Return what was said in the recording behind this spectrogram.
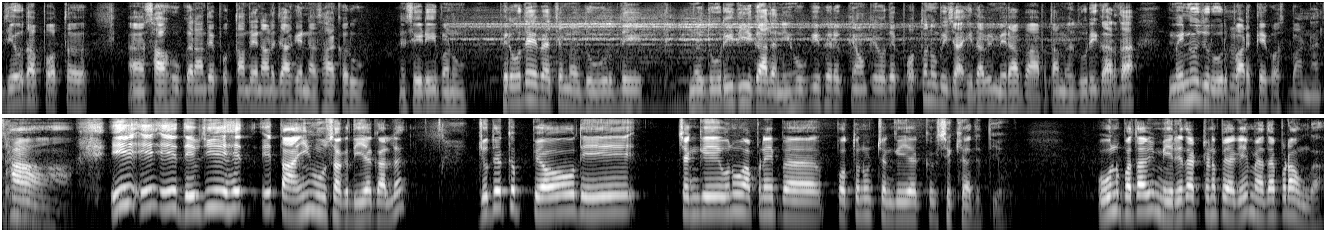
ਜੇ ਉਹਦਾ ਪੁੱਤ ਅ, ਦੇ ਪੁੱਤਾਂ ਦੇ ਨਾਲ ਜਾ ਕੇ ਨਸ਼ਾ ਕਰੂ ਨਸ਼ੇੜੀ ਬਣੂ, ਫਿਰ ਉਹਦੇ ਵਿੱਚ ਮਜ਼ਦੂਰ ਦੀ, ਮਜ਼ਦੂਰੀ ਦੀ ਗੱਲ ਨਹੀਂ ਹੋਊਗੀ ਫਿਰ, ਕਿਉਂਕਿ ਉਹਦੇ ਪੁੱਤ ਨੂੰ ਵੀ ਚਾਹੀਦਾ ਵੀ ਮੇਰਾ ਬਾਪ ਤਾਂ ਮਜ਼ਦੂਰੀ ਕਰਦਾ, ਮੈਨੂੰ ਜ਼ਰੂਰ ਪੜ੍ਹ ਕੇ ਕੁਝ ਬਣਨਾ ਚਾਹੀਦਾ। ਹਾਂ, ਇਹ ਇਹ ਇਹ ਦੇਵ ਜੀ, ਇਹ ਇਹ ਤਾਂ ਹੀ ਹੋ ਸਕਦੀ ਹੈ ਗੱਲ, ਜਦੋਂ ਇੱਕ ਪਿਓ ਦੇ ਚੰਗੇ, ਉਹਨੂੰ ਆਪਣੇ ਪੁੱਤ ਨੂੰ ਚੰਗੀ ਇੱਕ ਸਿੱਖਿਆ ਦਿੱਤੀ ਹੋ ਉਹਨੂੰ ਪਤਾ ਵੀ ਮੇਰੇ ਤਾਂ ਅੱਟਣ ਪੈ ਗਏ, ਮੈਂ ਤਾਂ ਪੜਾਉਂਗਾ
